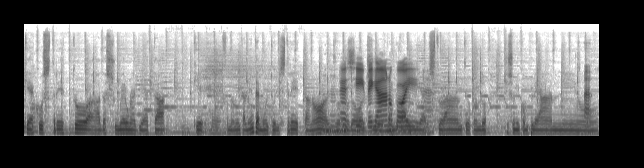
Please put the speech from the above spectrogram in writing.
che è costretto ad assumere una dieta che eh, fondamentalmente è molto ristretta no? al mm-hmm. giorno eh d'oggi, sì, vegano poi al eh. ristorante o quando ci sono i compleanni o... eh,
